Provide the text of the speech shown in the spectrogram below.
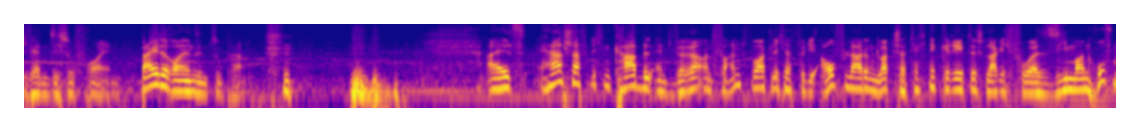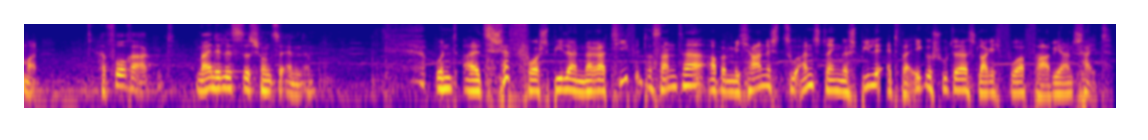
Die werden sich so freuen. Beide Rollen sind super. Als herrschaftlichen Kabelentwirrer und Verantwortlicher für die Aufladung Lotscher Technikgeräte schlage ich vor Simon Hofmann. Hervorragend. Meine Liste ist schon zu Ende. Und als Chefvorspieler narrativ interessanter, aber mechanisch zu anstrengender Spiele, etwa Ego-Shooter, schlage ich vor Fabian Scheidt.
